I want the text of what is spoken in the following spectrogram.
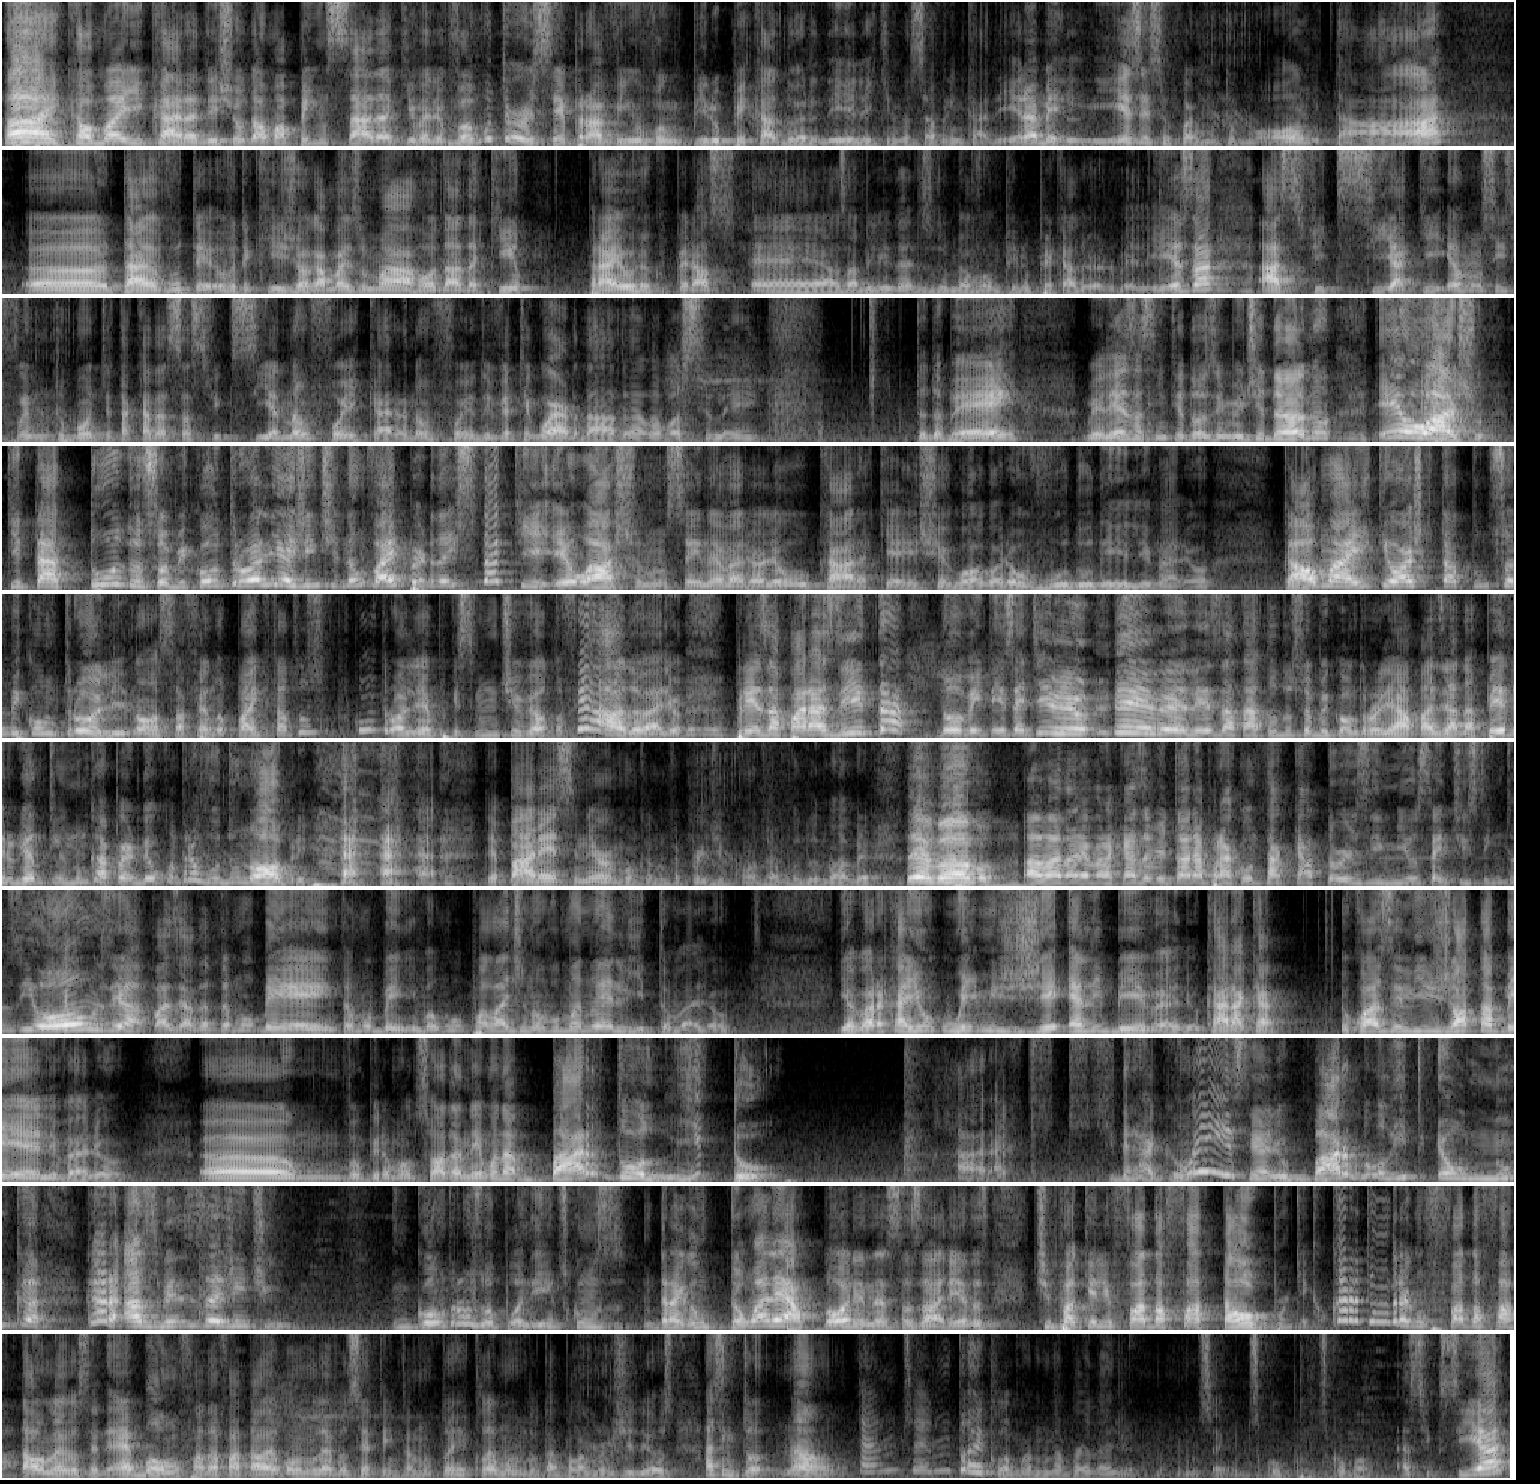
Ai, calma aí, cara. Deixa eu dar uma pensada aqui, velho. Vamos torcer pra vir o vampiro pecador dele aqui nessa brincadeira. Beleza, isso foi muito bom, tá? Uh, tá, eu vou, ter, eu vou ter que jogar mais uma rodada aqui pra eu recuperar é, as habilidades do meu vampiro pecador, beleza? Asfixia aqui, eu não sei se foi muito bom ter tacado essa asfixia, não foi, cara, não foi, eu devia ter guardado ela, vacilei. Tudo bem, beleza? 112 mil de dano, eu acho que tá tudo sob controle e a gente não vai perder isso daqui, eu acho, não sei, né, velho? Olha o cara que chegou agora, o voodoo dele, velho. Calma aí que eu acho que tá tudo sob controle. Nossa, fé no pai que tá tudo sob controle, né? Porque se não tiver, eu tô ferrado, velho. Presa parasita, 97 mil. E beleza, tá tudo sob controle, rapaziada. Pedro Gantley nunca perdeu contra Voodoo Nobre. Até parece, né, irmão, que eu nunca perdi contra Voodoo Nobre. Levamos a batalha pra casa, vitória pra conta 14.711, rapaziada. Tamo bem, tamo bem. Vamos pular de novo o Manuelito, velho. E agora caiu o MGLB, velho. Caraca, eu quase li JBL, velho. Um, Vampiro Amaldiçoado, Anêmona Bardolito. Caraca, que, que, dragão é esse, velho? Bardolito, eu nunca... Cara, às vezes a gente encontra uns oponentes com um dragão tão aleatório nessas arenas, tipo aquele Fada Fatal. Por que, que o cara tem um dragão Fada Fatal no level 70? É bom, Fada Fatal é bom no level 70, não tô reclamando, tá? Pelo amor de Deus. Assim, tô... Não, é, não sei, não tô reclamando, na verdade. Não sei, desculpa, desculpa. Asfixia...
